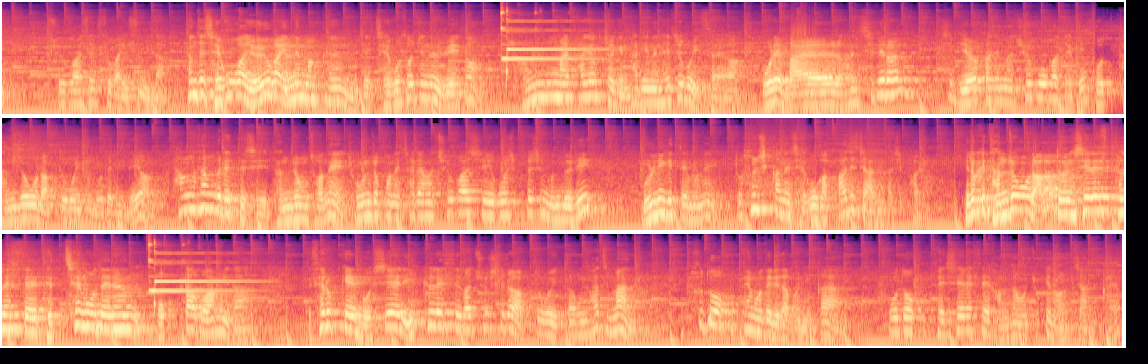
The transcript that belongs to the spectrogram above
출고하실 수가 있습니다. 현재 재고가 여유가 있는 만큼 이제 재고 소진을 위해서 정말 파격적인 할인을 해주고 있어요. 올해 말 한 11월, 12월까지만 출고가 되고 곧 단종을 앞두고 있는 모델인데요. 항상 그랬듯이 단종 전에 좋은 조건의 차량을 출고하시고 싶으신 분들이 몰리기 때문에 또 순식간에 재고가 빠지지 않을까 싶어요. 이렇게 단종을 앞둔 CLS 클래스의 대체 모델은 없다고 합니다. 새롭게 뭐 CL E 클래스가 출시를 앞두고 있다고는 하지만 투도어 쿠페 모델이다 보니까 포도어 쿠페 CLS의 감성을 쫓긴 어렵지 않을까요?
